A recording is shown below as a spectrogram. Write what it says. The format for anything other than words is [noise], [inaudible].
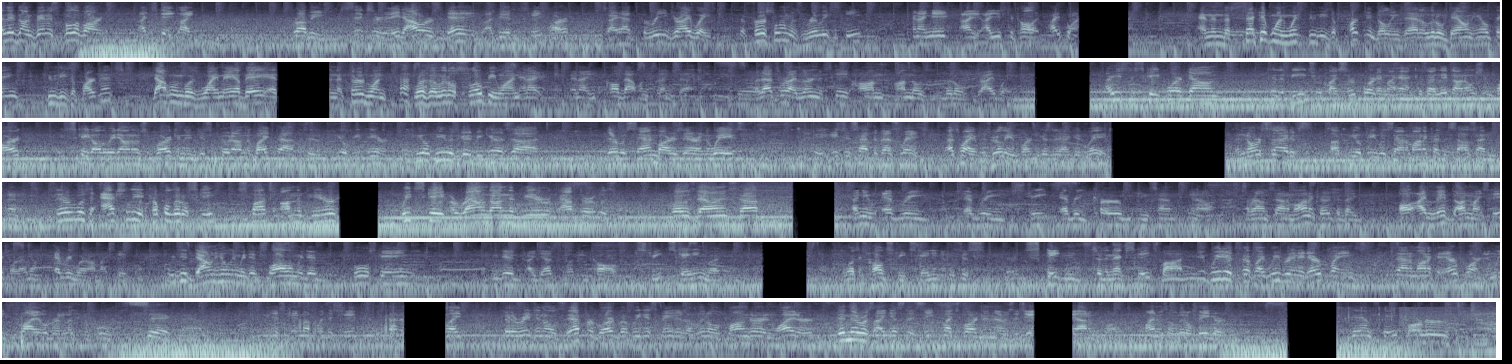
I lived on Venice Boulevard. I'd skate like probably six or eight hours a day. I'd be at the skate park. So I had three driveways. The first one was really steep, and I, na- I, I used to call it pipeline. And then the second one went through these apartment buildings. They had a little downhill thing through these apartments. That one was Waimea Bay, and the third one [laughs] was a little slopey one, and I and I called that one Sunset. But that's where I learned to skate on on those little driveways. I used to skateboard down to the beach with my surfboard in my hand because I lived on Ocean Park. We'd skate all the way down Ocean Park and then just go down the bike path to POP Pier. POP was good because uh, there was sandbars there and the waves, it, it just had the best waves. That's why it was really important because it had good waves. The north side of, of POP was Santa Monica, the south side was Venice. There was actually a couple little skate spots on the pier. We'd skate around on the pier after it was closed down and stuff. I knew every every street, every curb in San, you know, around Santa Monica because I all I lived on my skateboard. I went everywhere on my skateboard. We did downhilling, we did slalom, we did pool skating, we did, I guess, what you call street skating, but it wasn't called street skating. It was just skating to the next skate spot. We- We did stuff like we rented airplanes at Santa Monica Airport and we'd fly over and look at the pools. Sick, man. We just came up with the shape. It was kind of like the original Zephyr board, but we just made it a little longer and wider. Then there was, I guess, the Z Flex board, and then there was the Jay Adams board. Mine was a little bigger. Damn skateboarders.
